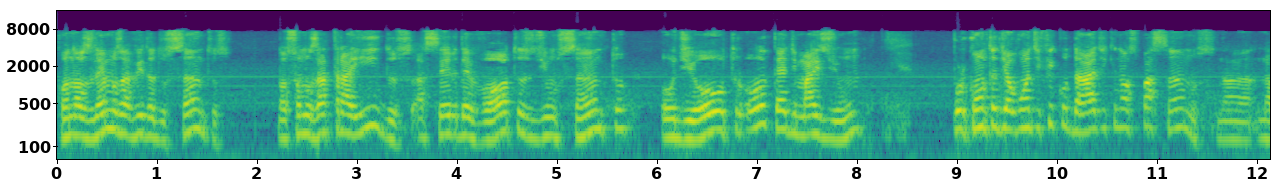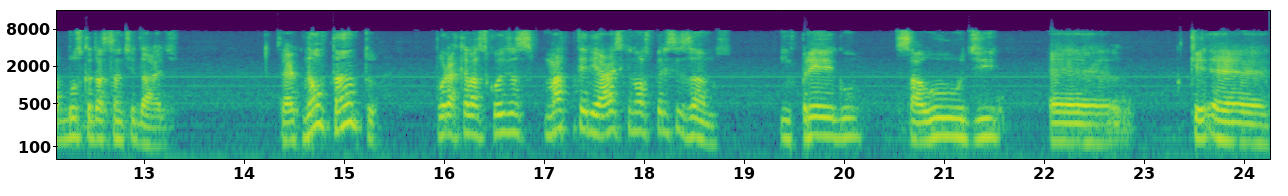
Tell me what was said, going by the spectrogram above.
quando nós lemos a vida dos santos, nós somos atraídos a ser devotos de um santo ou de outro, ou até de mais de um, por conta de alguma dificuldade que nós passamos na, na busca da santidade. Certo? Não tanto por aquelas coisas materiais que nós precisamos: emprego, saúde, é, que, é,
